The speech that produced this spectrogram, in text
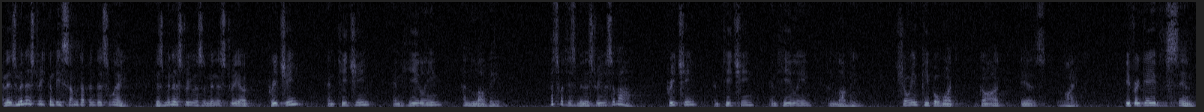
And his ministry can be summed up in this way His ministry was a ministry of preaching and teaching and healing and loving. That's what his ministry was about preaching and teaching and healing and loving, showing people what God is like. He forgave the sins,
